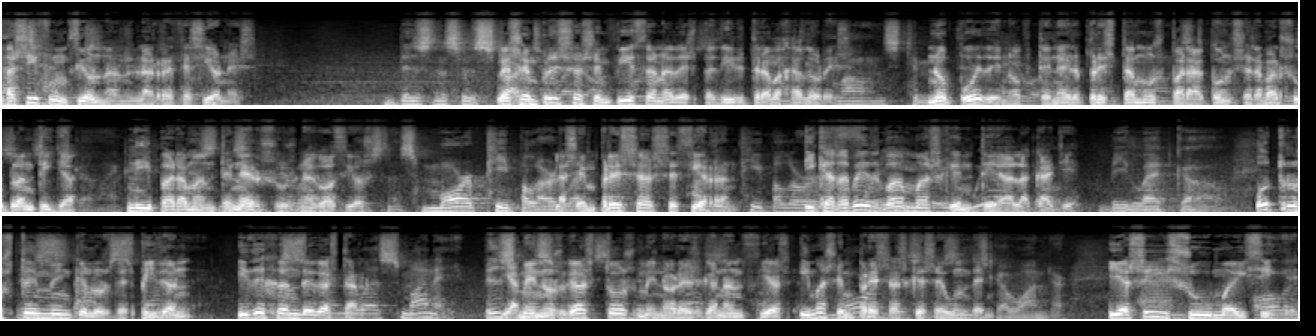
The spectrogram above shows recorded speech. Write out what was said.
Así funcionan las recesiones. Las empresas empiezan a despedir trabajadores. No pueden obtener préstamos para conservar su plantilla ni para mantener sus negocios. Las empresas se cierran y cada vez va más gente a la calle. Otros temen que los despidan y dejan de gastar. Y a menos gastos, menores ganancias y más empresas que se hunden. Y así suma y sigue.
